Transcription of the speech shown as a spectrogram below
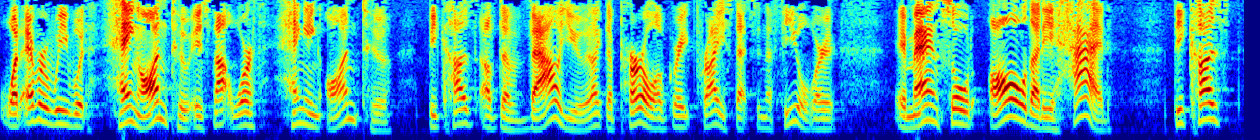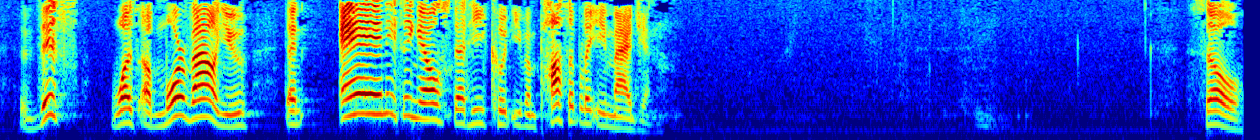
Whatever we would hang on to is not worth hanging on to because of the value, like the pearl of great price that's in the field where a man sold all that he had because this was of more value than anything else that he could even possibly imagine. So,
